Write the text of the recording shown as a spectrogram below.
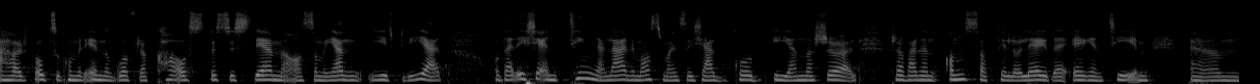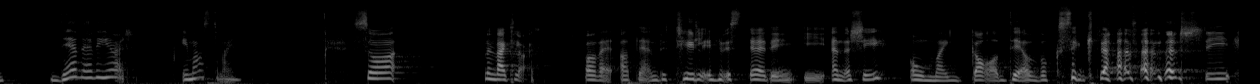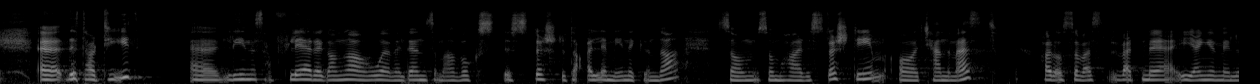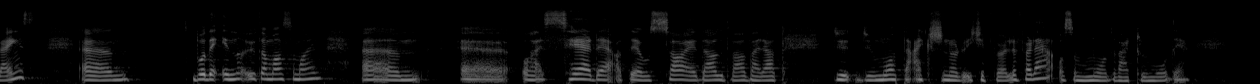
jeg har folk som kommer inn og går fra kaos til systemet, som igjen gir frihet. Og det er ikke en ting jeg lærer Mastermind som ikke jeg har gått igjennom sjøl. Fra å være en ansatt til å lede egen team. Um, det er det vi gjør i Mastermind. Så Men vær klar over at det er en betydelig investering i energi. Oh my god, det å vokse krever energi. Eh, det tar tid. Eh, Line sa flere ganger hun er vel den som har vokst det største av alle mine kunder, som, som har størst team og tjener mest. Har også vært med i gjengen min lengst. Eh, både inn og ut av Mastermind. Um, og jeg ser det at det hun sa i dag, det var bare at du, du må ta action når du ikke føler for det, og så må du være tålmodig.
